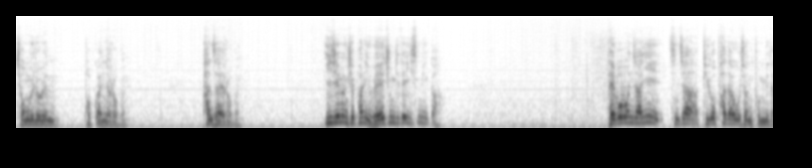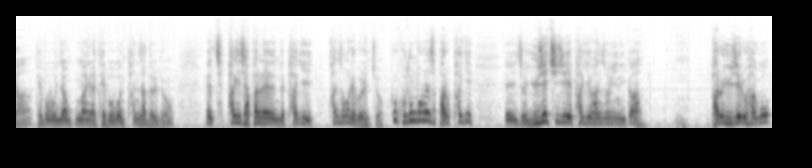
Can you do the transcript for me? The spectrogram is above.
정의로운 법관 여러분, 판사 여러분, 이재명 재판이 왜 중지되어 있습니까? 대법원장이 진짜 비겁하다고 전 봅니다. 대법원장뿐만 아니라 대법원 판사들도 파기 재판을 해야 되는데 파기 환송을 해버렸죠. 그럼 고등법원에서 바로 파기 저 유죄 취지의 파기 환송이니까 바로 유죄로 하고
